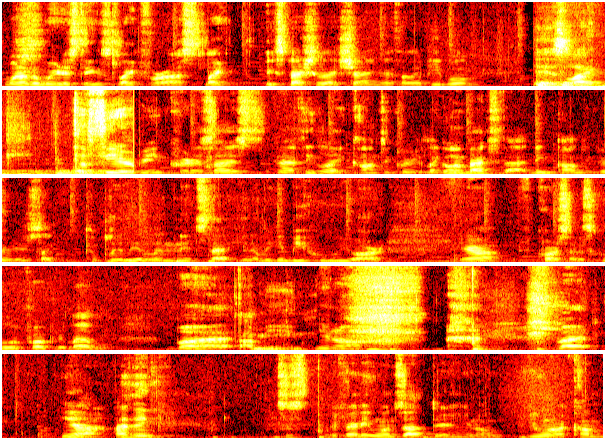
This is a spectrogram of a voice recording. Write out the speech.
one of the weirdest things, like for us, like especially like sharing with other people, is like the fear of being criticized. And I think like content creators, like going back to that, I think content creators like completely eliminates that. You know, we can be who we are. You know, of course, at a school appropriate level, but I mean, you know, but yeah, I think just if anyone's out there, you know, you want to come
